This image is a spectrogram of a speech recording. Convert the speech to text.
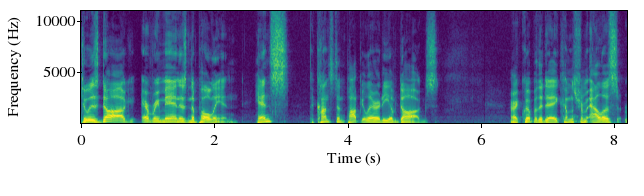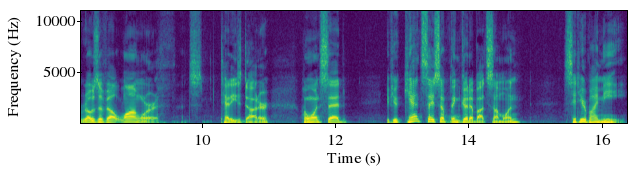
To his dog, every man is Napoleon. Hence, the constant popularity of dogs. Our quip of the day comes from Alice Roosevelt Longworth, that's Teddy's daughter, who once said, If you can't say something good about someone, sit here by me.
